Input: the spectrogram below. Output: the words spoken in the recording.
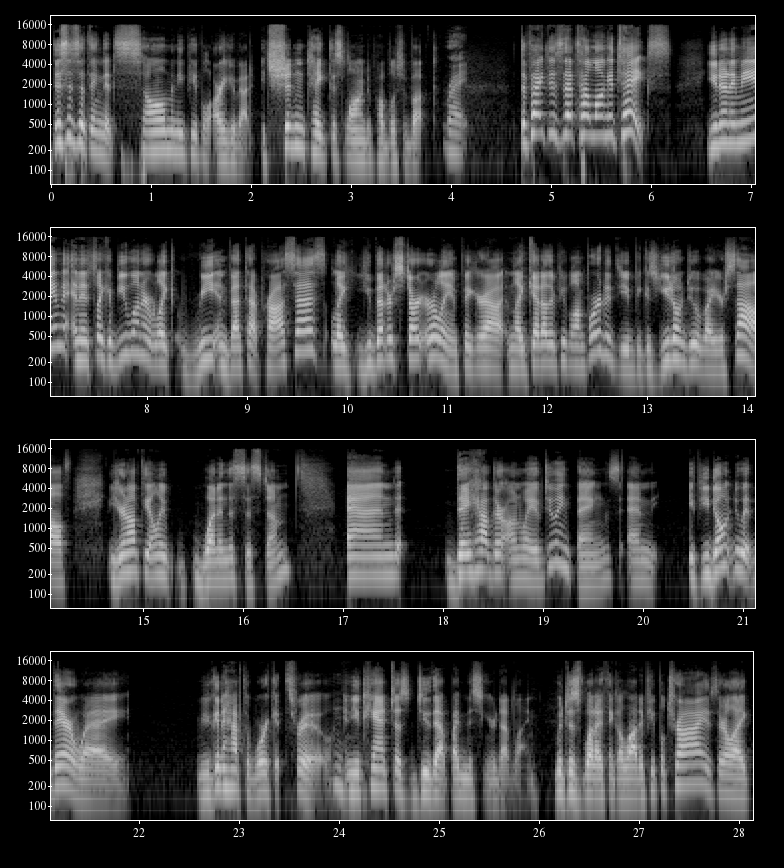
this is a thing that so many people argue about. It shouldn't take this long to publish a book. Right. The fact is, that's how long it takes. You know what I mean? And it's like if you want to like reinvent that process, like you better start early and figure out and like get other people on board with you because you don't do it by yourself. You're not the only one in the system. And they have their own way of doing things. And if you don't do it their way, you're going to have to work it through. And you can't just do that by missing your deadline, which is what I think a lot of people try is they're like,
